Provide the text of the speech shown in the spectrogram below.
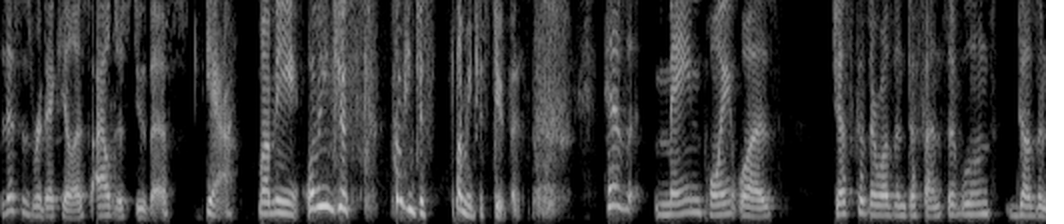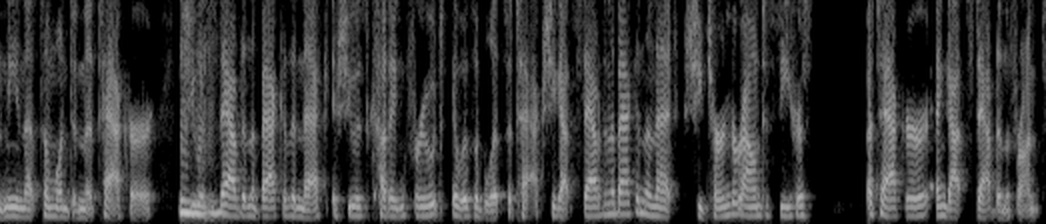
"This is ridiculous. I'll just do this." Yeah. Let me let me just let me just let me just do this. His main point was just because there wasn't defensive wounds doesn't mean that someone didn't attack her. She was Mhm. stabbed in the back of the neck. If she was cutting fruit, it was a blitz attack. She got stabbed in the back of the neck. She turned around to see her attacker and got stabbed in the front.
